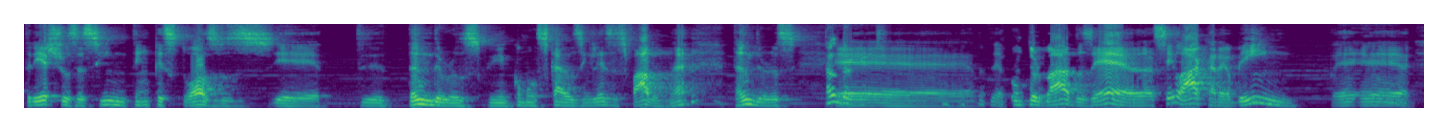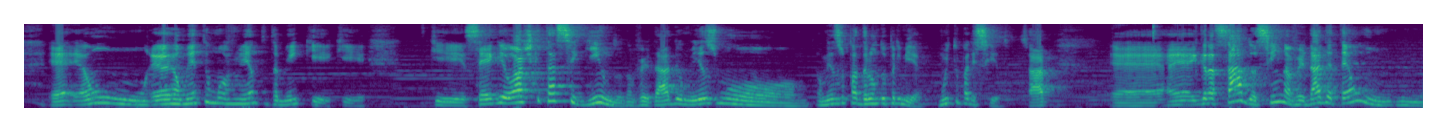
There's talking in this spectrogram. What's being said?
trechos assim tempestosos, e thunderous, como os caras os ingleses falam, né? Thunderous, é, é, conturbados, é, sei lá, cara, é bem é, é, é, é, um, é realmente um movimento também que, que, que segue, eu acho que está seguindo, na verdade, o mesmo, o mesmo padrão do primeiro, muito parecido, sabe? É, é engraçado, assim, na verdade, até um, um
